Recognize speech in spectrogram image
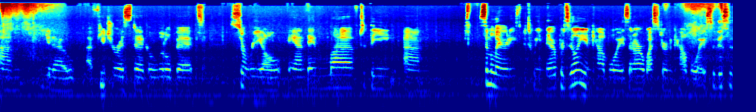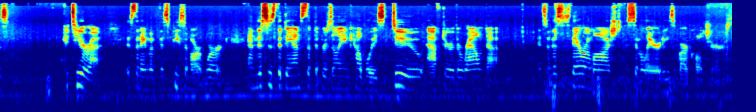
um, you know, uh, futuristic, a little bit surreal. And they loved the um, similarities between their Brazilian cowboys and our Western cowboys. So this is Catira is the name of this piece of artwork. And this is the dance that the Brazilian cowboys do after the roundup. And so this is their homage to the similarities of our cultures.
